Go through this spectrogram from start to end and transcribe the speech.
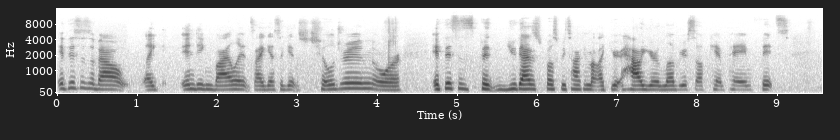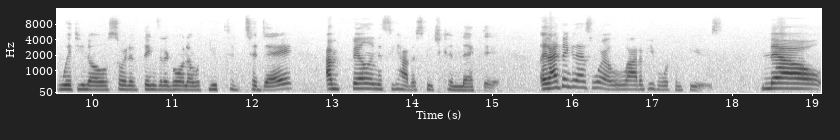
if this is about like ending violence i guess against children or if this is you guys are supposed to be talking about like your how your love yourself campaign fits with you know sort of things that are going on with youth t- today i'm failing to see how the speech connected and I think that's where a lot of people were confused. Now,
